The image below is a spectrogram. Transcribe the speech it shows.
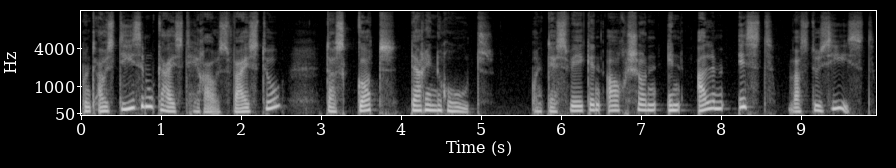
Und aus diesem Geist heraus weißt du, dass Gott darin ruht und deswegen auch schon in allem ist, was du siehst,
